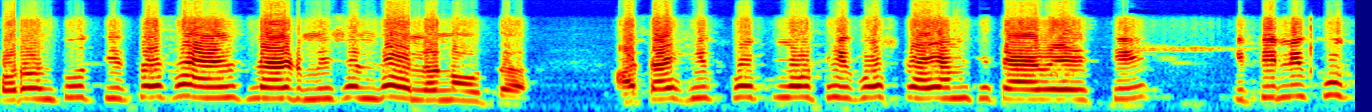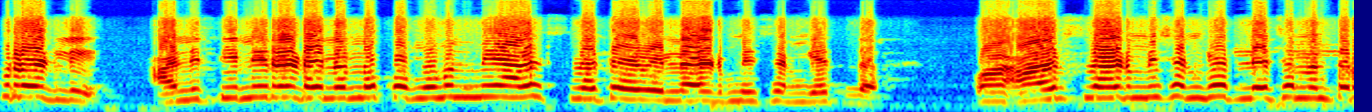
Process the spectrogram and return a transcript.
परंतु तिचं सायन्सला ऍडमिशन झालं नव्हतं. आता ही खूप मोठी गोष्ट आहे आमची त्यावेळेसची की तिने खूप रडली आणि तिने रडायला नको म्हणून मी आर्ट्सला त्यावेळेला ऍडमिशन घेतलं. आर्ट्सला ऍडमिशन घेतल्याच्या नंतर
